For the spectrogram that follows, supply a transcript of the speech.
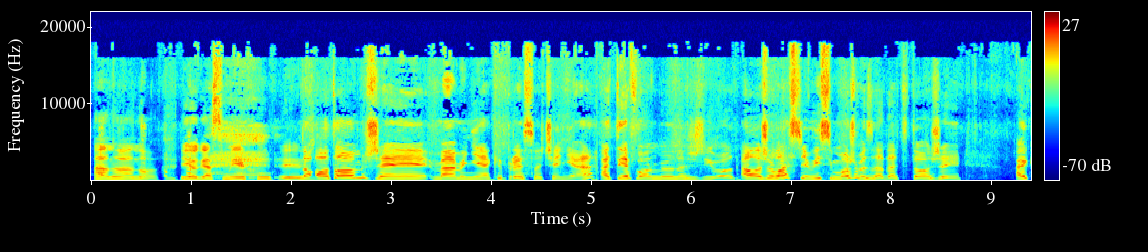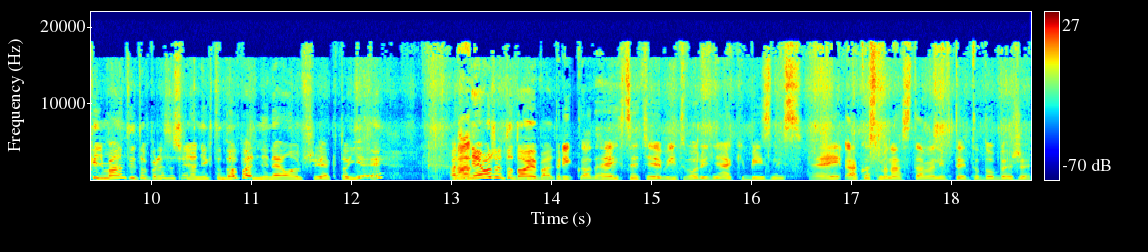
Áno, áno, yoga smiechu. No o tom, že máme nejaké presvedčenia a tie formujú náš život, ale že vlastne my si môžeme zadať to, že aj keď mám tieto presvedčenia, nech to dopadne najlepšie, jak to je, a a nemôžem to dojebať. Príklad, hej, chcete vytvoriť nejaký biznis, hej, ako sme nastavení v tejto dobe, že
